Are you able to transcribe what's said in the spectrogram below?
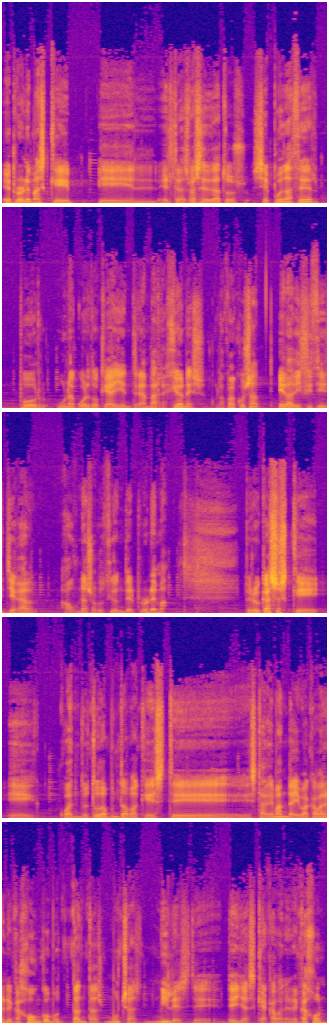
El problema es que el, el, trasvase de datos se puede hacer por un acuerdo que hay entre ambas regiones, con la cual cosa era difícil llegar a una solución del problema. Pero el caso es que eh, cuando todo apuntaba que este, esta demanda iba a acabar en el cajón, como tantas, muchas, miles de, de ellas que acaban en el cajón,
